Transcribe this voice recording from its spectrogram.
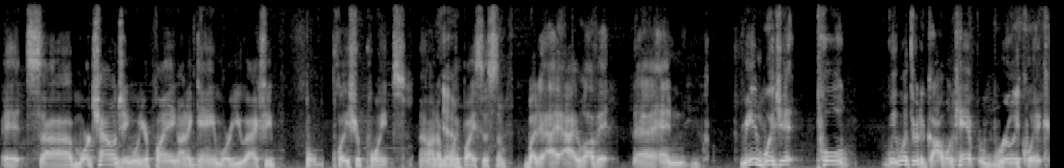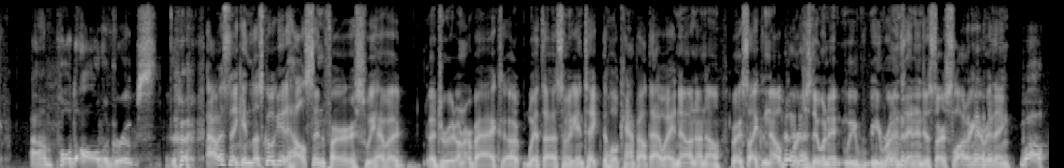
It's uh, more challenging when you're playing on a game where you actually place your points on a Yeah. point by system. But I, I love it. Uh, and me and Widget pulled, we went through the Goblin Camp really quick. Um, pulled all the groups. I was thinking, let's go get Halsin first. We have a, a druid on our back uh, with us, and we can take the whole camp out that way. No, no, no. Rick's like, nope, we're just doing it. We he runs in and just starts slaughtering everything. well,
